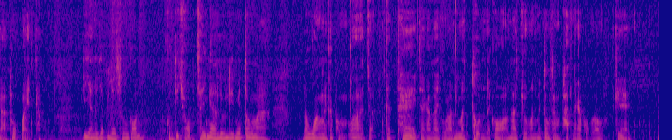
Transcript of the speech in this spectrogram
กาทั่วไปครับผมอีกอย่างนึงจะเป็นในส่วนของคนที่ชอบใช้งานลุยๆไม่ต้องมาระวังนะครับผมว่าจะกระแทกจากอะไรเพราะว่านี่มันทนแล้วก็หน้าจอมันไม่ต้องสัมผัสนะครับผมเราแค่ไป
